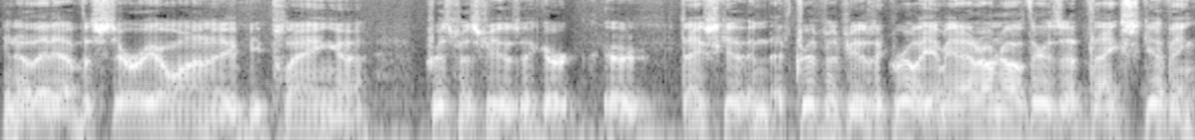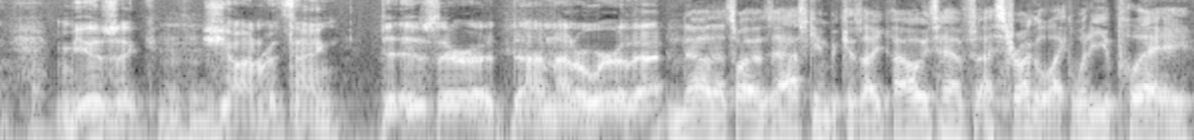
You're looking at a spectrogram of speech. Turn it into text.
you know, they'd have the stereo on, and they'd be playing. Uh, Christmas music or, or Thanksgiving Christmas music really. I mean, I don't know if there's a Thanksgiving music genre thing. D- Is there? A, I'm not aware of that. No, that's why I was asking because I, I always have I struggle like what do you play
